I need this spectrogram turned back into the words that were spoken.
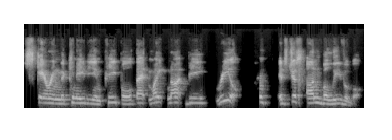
scaring the Canadian people that might not be real? it's just unbelievable.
